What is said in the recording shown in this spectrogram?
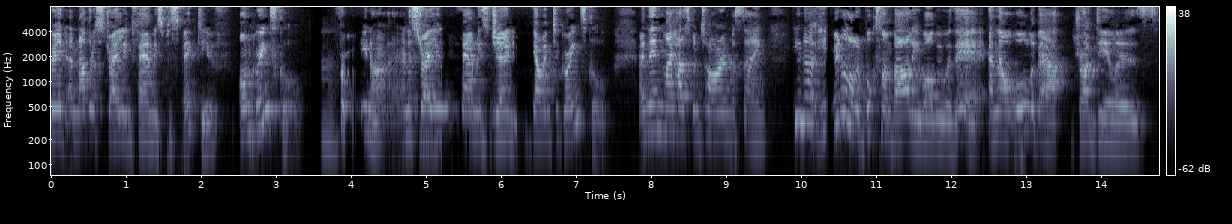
read another Australian family's perspective on green school Mm. from, you know, an Australian family's journey going to green school. And then my husband Tyron was saying, you know, he read a lot of books on Bali while we were there, and they were all about drug dealers,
